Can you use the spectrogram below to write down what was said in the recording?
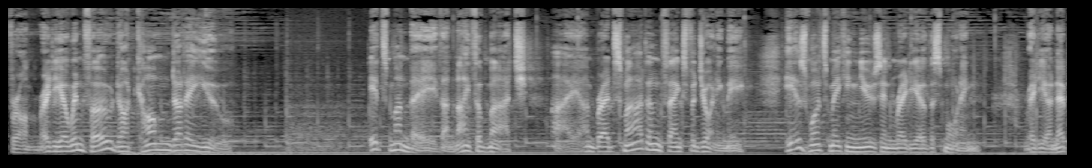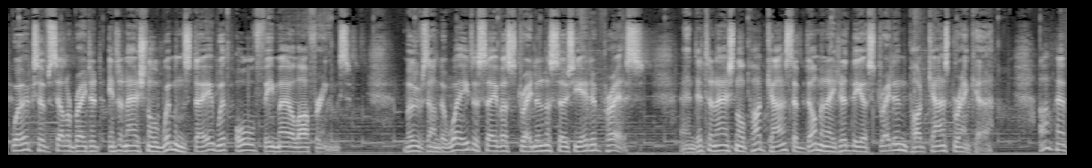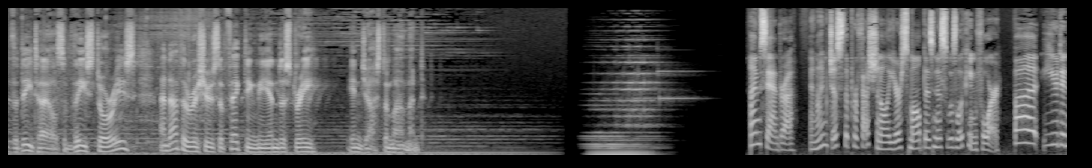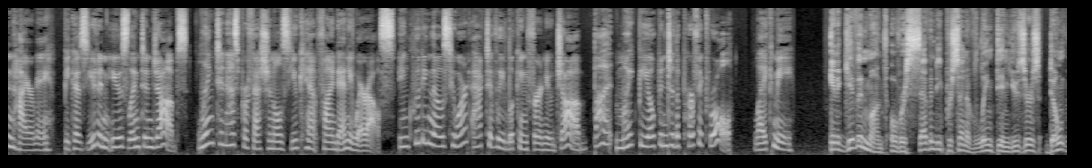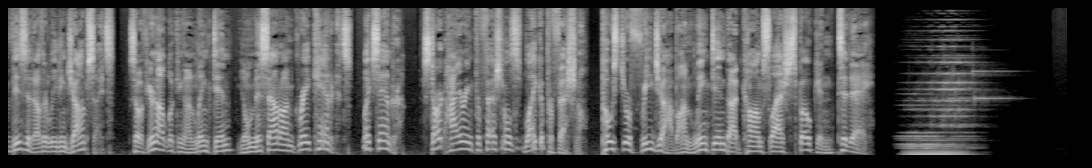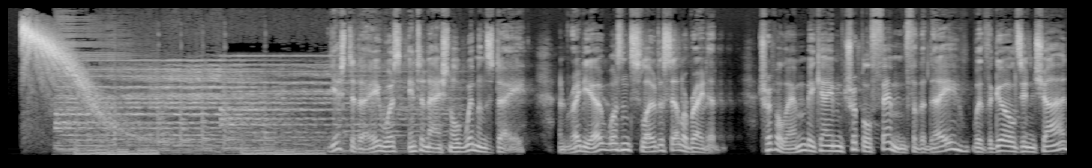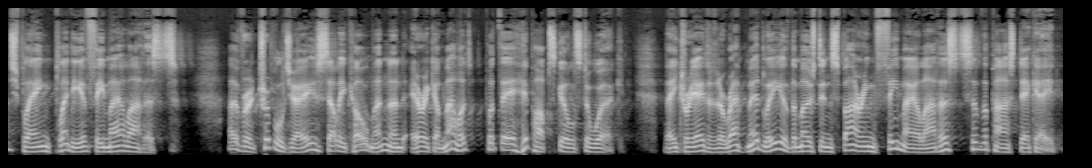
from radioinfo.com.au. It's Monday, the 9th of March. Hi, I'm Brad Smart, and thanks for joining me. Here's what's making news in radio this morning. Radio networks have celebrated International Women's Day with all female offerings. Moves underway to save Australian Associated Press. And international podcasts have dominated the Australian podcast ranker. I'll have the details of these stories and other issues affecting the industry in just a moment. I'm Sandra, and I'm just the professional your small business was looking for. But you didn't hire me because you didn't use LinkedIn jobs. LinkedIn has professionals you can't find anywhere else, including those who aren't actively looking for a new job but might be open to the perfect role, like me. In a given month, over 70% of LinkedIn users don't visit other leading job sites. So if you're not looking on LinkedIn, you'll miss out on great candidates like Sandra. Start hiring professionals like a professional. Post your free job on linkedin.com slash spoken today. Yesterday was International Women's Day, and radio wasn't slow to celebrate it. Triple M became Triple Femme for the day, with the girls in charge playing plenty of female artists. Over at Triple J, Sally Coleman and Erica Mallett put their hip hop skills to work. They created a rap medley of the most inspiring female artists of the past decade.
